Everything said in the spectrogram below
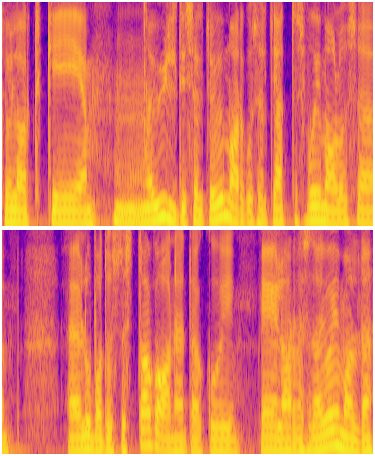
küllaltki mm, üldiselt ja ümmarguselt, jättes võimaluse Äh, lubadustest taganeda, kui eelarve seda ei võimalda,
